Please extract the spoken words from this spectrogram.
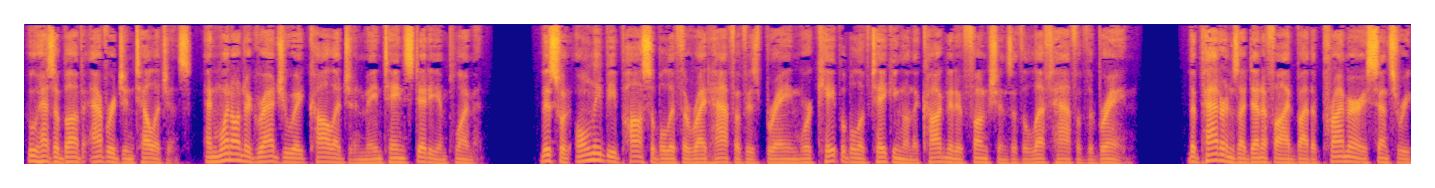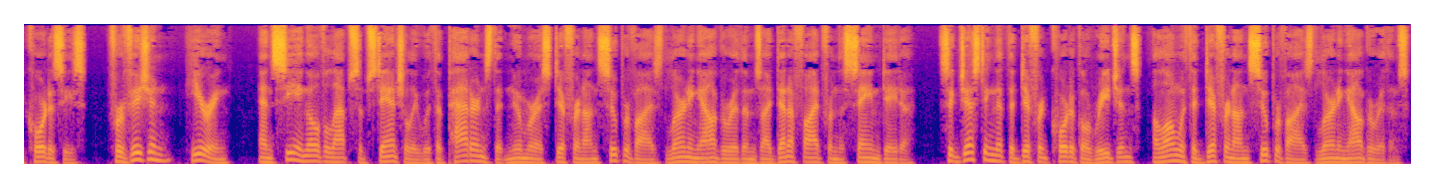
who has above average intelligence, and went on to graduate college and maintain steady employment. This would only be possible if the right half of his brain were capable of taking on the cognitive functions of the left half of the brain. The patterns identified by the primary sensory cortices, for vision, hearing, and seeing overlap substantially with the patterns that numerous different unsupervised learning algorithms identified from the same data, suggesting that the different cortical regions, along with the different unsupervised learning algorithms,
